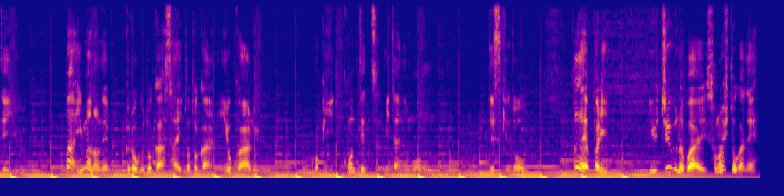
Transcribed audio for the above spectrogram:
ていう。まあ今のねブログとかサイトとかによくあるコピーコンテンツみたいなもんですけどただやっぱり YouTube の場合その人がね、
